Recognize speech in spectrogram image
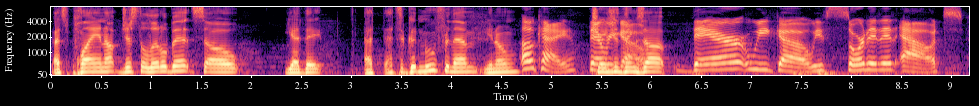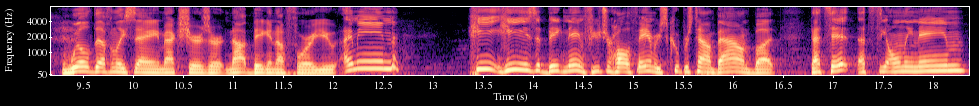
that's playing up just a little bit. So yeah, they that, that's a good move for them. You know, Okay, there Changing we go. things up. There we go. We've sorted it out. Will definitely saying Max Scherzer not big enough for you. I mean, he he is a big name, future Hall of Famer. He's Cooperstown bound, but that's it. That's the only name.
